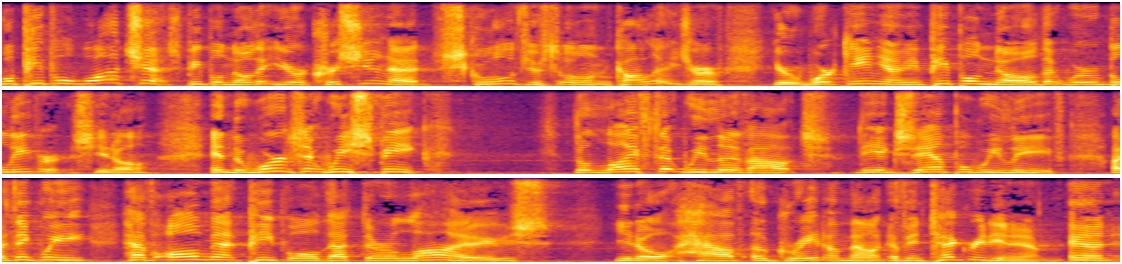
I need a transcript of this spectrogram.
Well, people watch us. People know that you're a Christian at school if you're still in college or you're working. I mean, people know that we're believers, you know. And the words that we speak, the life that we live out, the example we leave. I think we have all met people that their lives you know, have a great amount of integrity in them. And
